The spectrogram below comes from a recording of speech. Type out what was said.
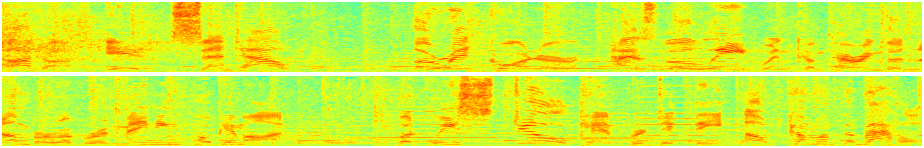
Rattata is sent out. The red corner has the lead when comparing the number of remaining Pokemon, but we still can't predict the outcome of the battle.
